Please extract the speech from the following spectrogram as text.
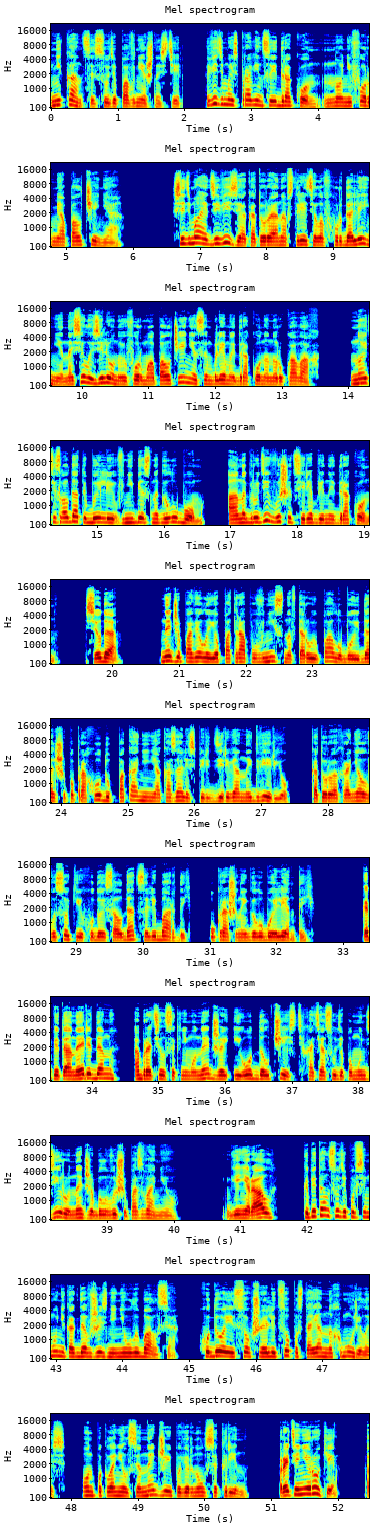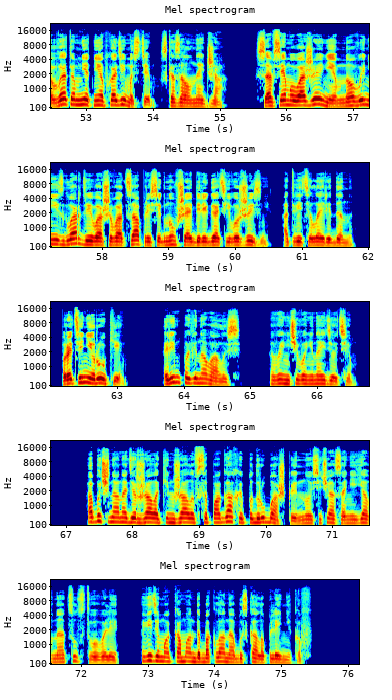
Никанцы, судя по внешности, видимо, из провинции Дракон, но не в форме ополчения. Седьмая дивизия, которую она встретила в Хурдалейне, носила зеленую форму ополчения с эмблемой дракона на рукавах. Но эти солдаты были в небесно-голубом, а на груди вышит серебряный дракон. «Сюда!» Неджа повел ее по трапу вниз на вторую палубу и дальше по проходу, пока они не оказались перед деревянной дверью, которую охранял высокий худой солдат с алебардой, украшенной голубой лентой. «Капитан Эриден», — обратился к нему Неджа и отдал честь, хотя, судя по мундиру, Неджа был выше по званию. «Генерал», Капитан, судя по всему, никогда в жизни не улыбался. Худое и сохшее лицо постоянно хмурилось. Он поклонился Неджи и повернулся к Рин. «Протяни руки. В этом нет необходимости», — сказал Неджа. «Со всем уважением, но вы не из гвардии вашего отца, присягнувшей оберегать его жизнь», — ответил Эриден. «Протяни руки». Рин повиновалась. «Вы ничего не найдете». Обычно она держала кинжалы в сапогах и под рубашкой, но сейчас они явно отсутствовали. Видимо, команда Баклана обыскала пленников.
